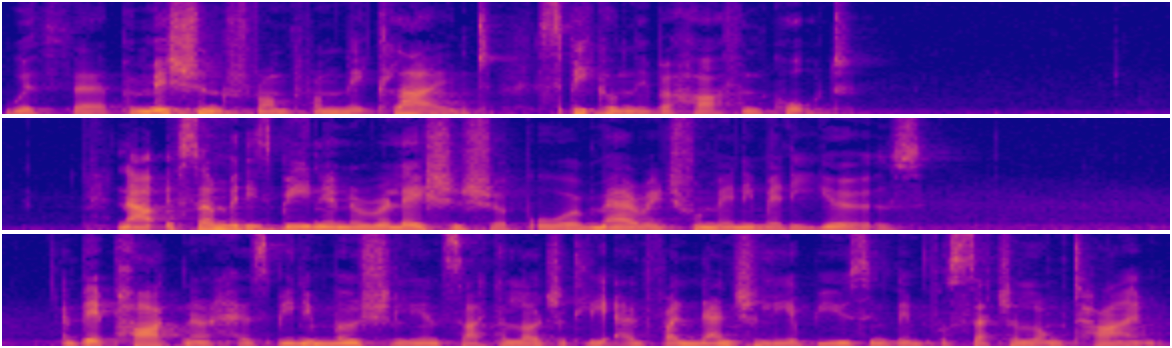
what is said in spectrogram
with uh, permission from, from their client, speak on their behalf in court. Now, if somebody's been in a relationship or a marriage for many, many years, and their partner has been emotionally and psychologically and financially abusing them for such a long time,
